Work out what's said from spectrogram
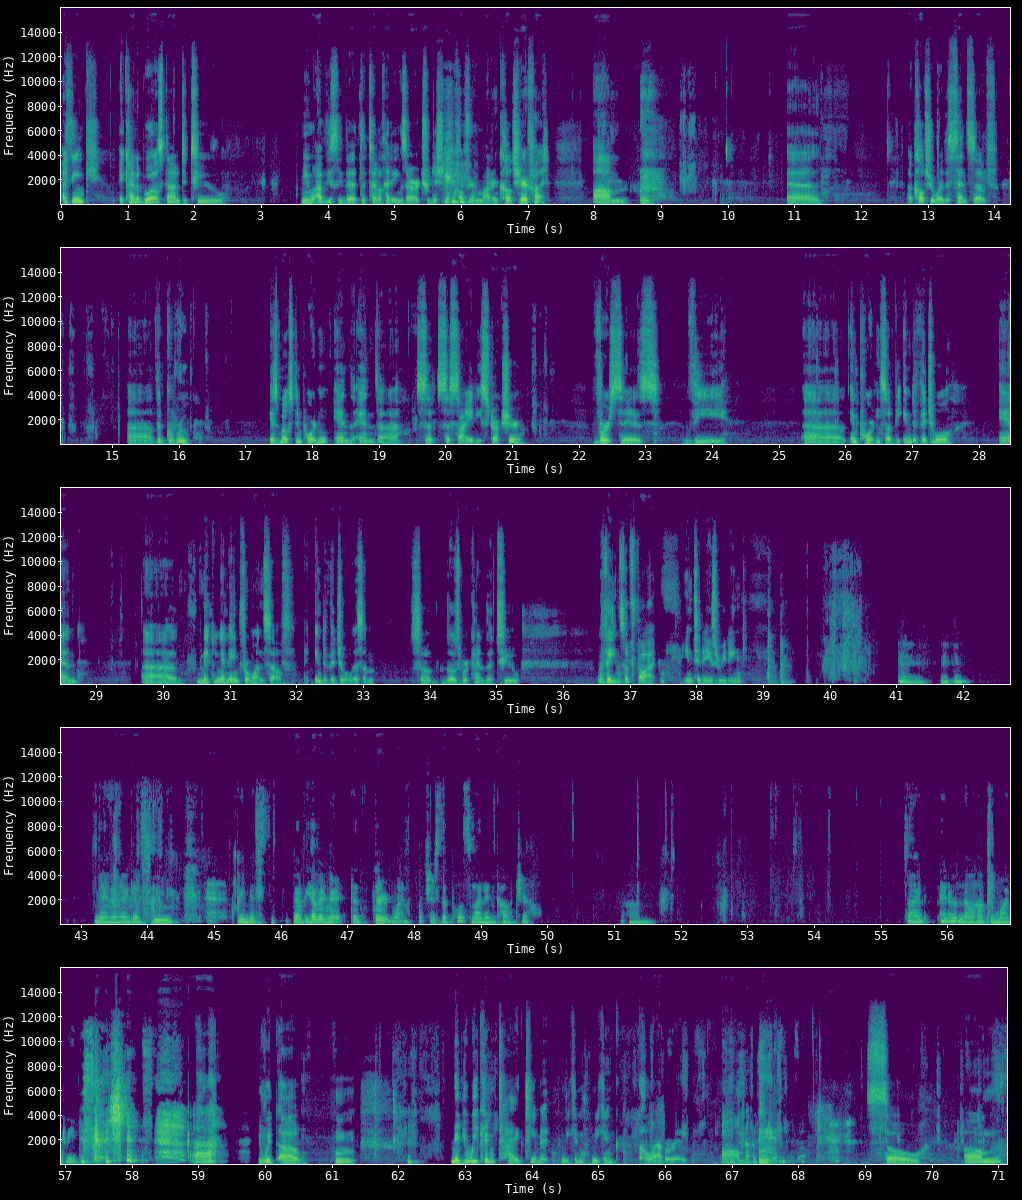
I think it kind of boils down to two. I mean, obviously the the title headings are traditional culture and modern culture, but um, uh, a culture where the sense of uh, the group is most important and and uh, so- society structure versus the uh, importance of the individual and uh, making a name for oneself, individualism. So those were kind of the two veins of thought in today's reading. Mm, hmm Yeah, and then I guess we we missed well, we haven't read the third one, which is the postmodern culture. Um, so I, I don't know how to moderate discussions. uh, would, uh, hmm, maybe we can tag team it. We can we can collaborate. Um, so, um,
